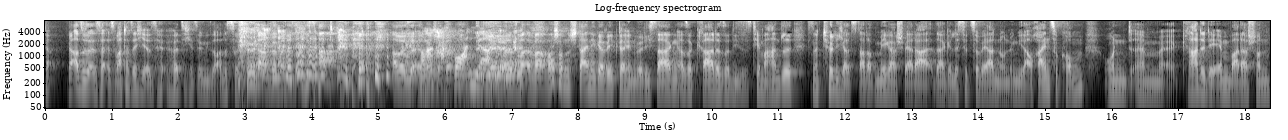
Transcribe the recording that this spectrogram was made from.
ja, ja also es, es war tatsächlich, es hört sich jetzt irgendwie so alles so schön an, wenn man das alles hat. Aber es, war, war, schon, ja. War, war, war, schon ein steiniger Weg dahin, würde ich sagen. Also gerade so dieses Thema Handel ist natürlich als Startup mega schwer, da, da gelistet zu werden und irgendwie da auch reinzukommen. Und ähm, gerade DM war da schon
